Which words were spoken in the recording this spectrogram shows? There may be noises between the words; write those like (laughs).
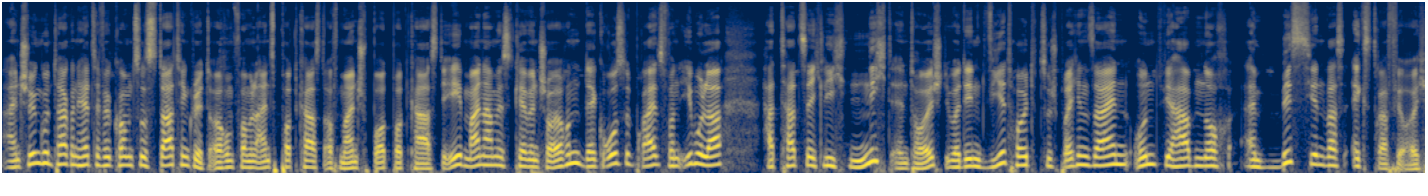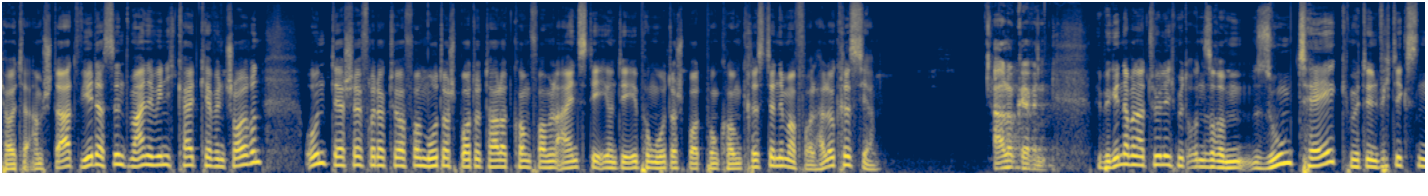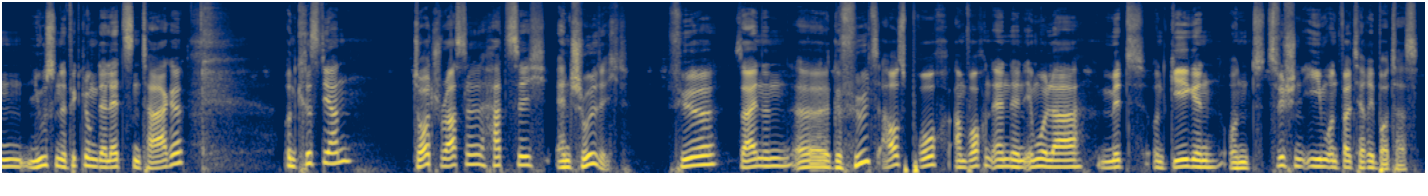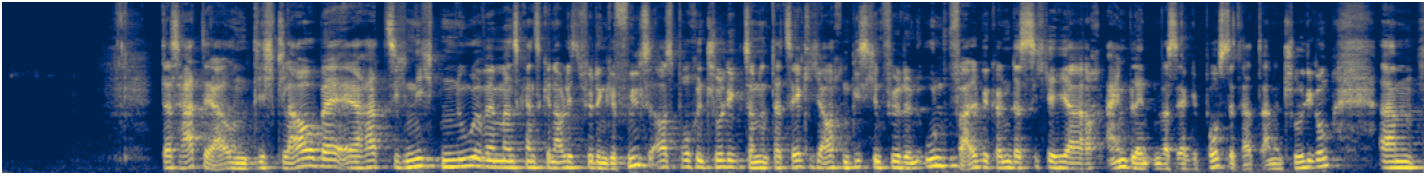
Einen schönen guten Tag und herzlich willkommen zu Starting Grid, eurem Formel 1 Podcast auf meinsportpodcast.de. Mein Name ist Kevin Scheuren. Der große Preis von Imola hat tatsächlich nicht enttäuscht. Über den wird heute zu sprechen sein und wir haben noch ein bisschen was extra für euch heute am Start. Wir, das sind meine Wenigkeit Kevin Scheuren und der Chefredakteur von motorsporttotal.com, Formel1.de und de.motorsport.com, Christian Nimmervoll. Hallo Christian. Hallo Kevin. Wir beginnen aber natürlich mit unserem Zoom-Take, mit den wichtigsten News und Entwicklungen der letzten Tage. Und Christian, George Russell hat sich entschuldigt für seinen äh, Gefühlsausbruch am Wochenende in Imola mit und gegen und zwischen ihm und Valtteri Bottas. Das hat er und ich glaube, er hat sich nicht nur, wenn man es ganz genau liest, für den Gefühlsausbruch entschuldigt, sondern tatsächlich auch ein bisschen für den Unfall. Wir können das sicher hier auch einblenden, was er gepostet hat an Entschuldigung. Ähm,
